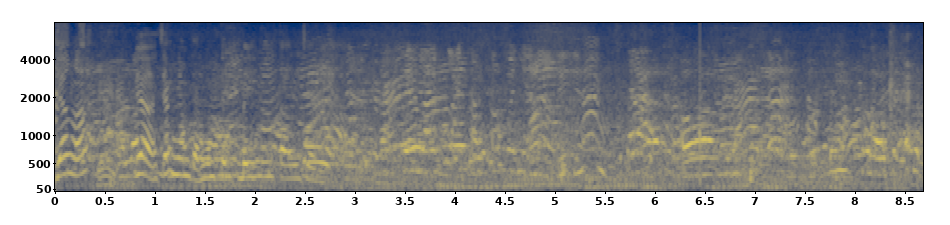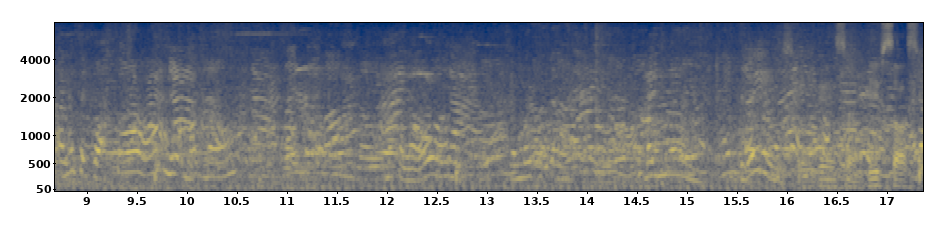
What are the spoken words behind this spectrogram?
Dân hả? Dạ chắc nhâm tại nhâm tinh bi nhâm tơi chứ. Getting some beef sausage.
